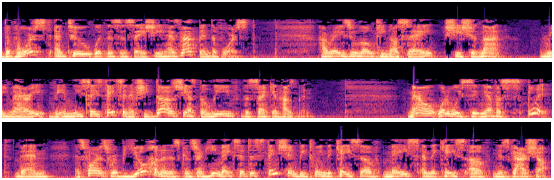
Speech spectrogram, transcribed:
divorced, and two witnesses say she has not been divorced. Harezu Lo say she should not remarry. The Imnise states, and if she does, she has to leave the second husband. Now, what do we see? We have a split then. As far as Rabbi Yochanan is concerned, he makes a distinction between the case of mace and the case of Nizgarsha.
